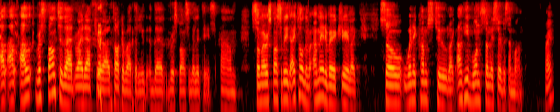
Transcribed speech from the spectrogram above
I'll, I'll, I'll respond to that right after I talk about the the responsibilities. Um, so my responsibility, I told them, I made it very clear. Like, so when it comes to like, I'll give one Sunday service a month, right?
